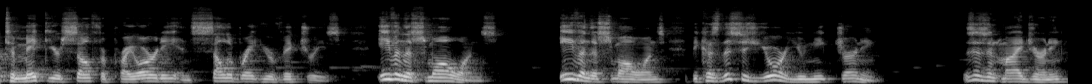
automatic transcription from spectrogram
to make yourself a priority and celebrate your victories even the small ones, even the small ones, because this is your unique journey. This isn't my journey.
